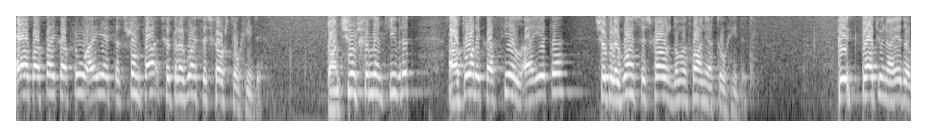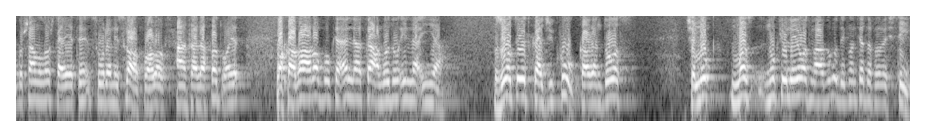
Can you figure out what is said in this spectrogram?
edhe pastaj ka pru ajete të shumta që tregojnë se çka është teuhidi. Pra qysh n'fillim të librit, autori ka sjell ajete që tregojnë se çka është domethanja e teuhidit. Prej atyre ajeteve, për shembull është ajeti n'suren Isra, ku Allah subhanahu teala thot, wa kada rabbuke ella tabudu illa ijah. Zoti yt ka gjyku, ka vendosë, që nuk mos nuk ju lejohet me adhuru dikon tjetër përveç tij,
